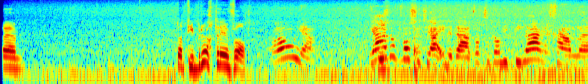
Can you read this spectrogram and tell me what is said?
eh, dat die brug erin valt. Oh ja. Ja, Dus- dat was het ja, inderdaad. Dat er dan die pilaren gaan. eh ja,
